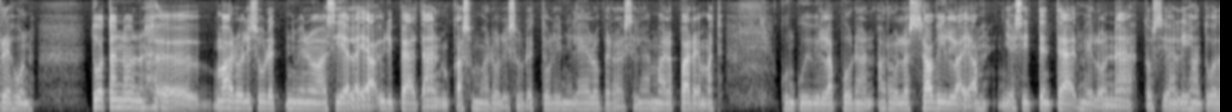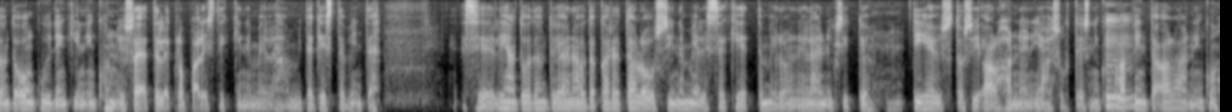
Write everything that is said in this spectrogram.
rehun tuotannon ö, mahdollisuudet nimenomaan siellä ja ylipäätään kasvumahdollisuudet oli niillä eloperäisillä mailla paremmat kuin kuivilla podan aroilla savilla. Ja, ja sitten tämä, että meillä on nämä tosiaan lihantuotanto on kuitenkin, niin kuin jos ajattelee globaalistikin, niin meillähän on mitä kestävintä se lihantuotanto ja nautakarjatalous siinä mielessäkin, että meillä on eläinyksikkö tiheys tosi alhainen ja suhteessa niin kuin mm. maapinta-alaan niin kuin,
